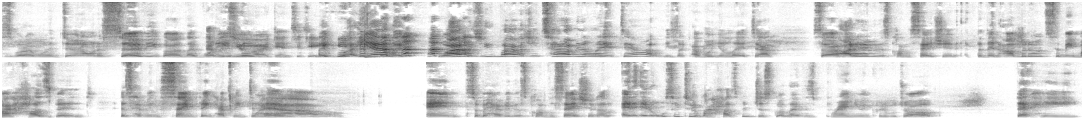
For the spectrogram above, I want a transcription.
this is what I want to do, and I want to serve you, God. Like, what That you your mean? identity. Like, what? Yeah, like, why would you? Why would you tell me to lay it down? He's like, I want you to lay it down. So I'm having this conversation, but then unbeknownst to me, my husband is having the same thing happening to him. wow. And so we're having this conversation, and, and also too, my husband just got like this brand new incredible job that he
